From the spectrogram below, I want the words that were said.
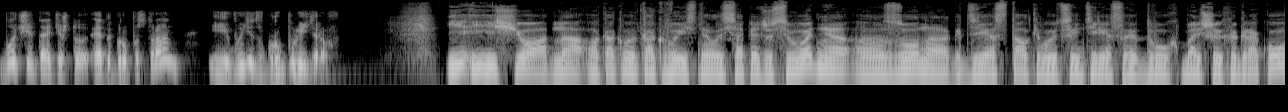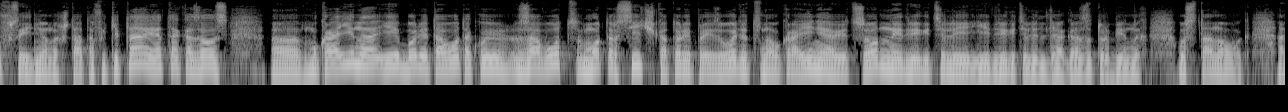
вот считайте, что эта группа стран и выйдет в группу лидеров. И, еще одна, э, как, как выяснилось, опять же, сегодня, э, зона, где сталкиваются интересы двух больших игроков, Соединенных Штатов и Китая, это оказалась э, Украина и, более того, такой завод Motor Sich, который производит на Украине авиационные двигатели и двигатели для газотурбинных установок. А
